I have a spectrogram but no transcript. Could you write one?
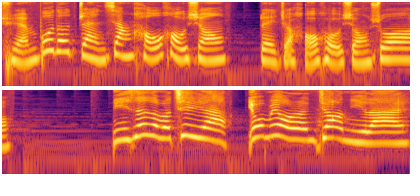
全部都转向吼吼熊，对着吼吼熊说：“你生什么气呀？有没有人叫你来？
